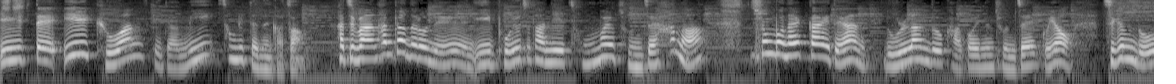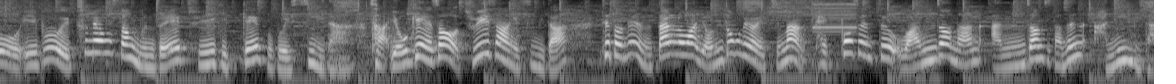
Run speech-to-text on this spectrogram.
1대1 교환 개념이 성립되는 거죠. 하지만 한편으로는 이 보유자산이 정말 존재하나? 충분할까에 대한 논란도 과거에는 존재했고요. 지금도 일부 투명성 문제에 주의 깊게 보고 있습니다. 자, 여기에서 주의사항이 있습니다. 테더는 달러와 연동되어 있지만 100% 완전한 안전자산은 아닙니다.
